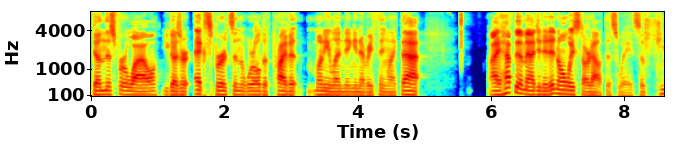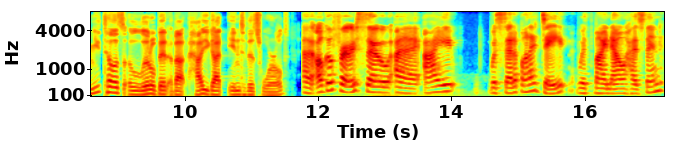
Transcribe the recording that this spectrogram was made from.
done this for a while. You guys are experts in the world of private money lending and everything like that. I have to imagine it didn't always start out this way. So, can you tell us a little bit about how you got into this world? Uh, I'll go first. So, uh, I was set up on a date with my now husband.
